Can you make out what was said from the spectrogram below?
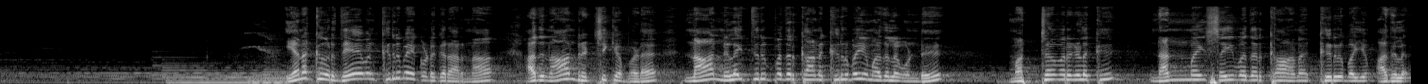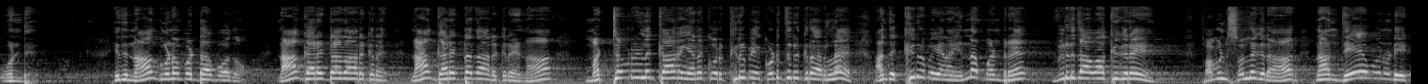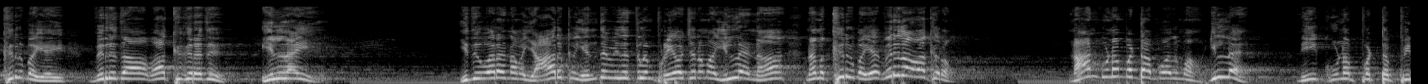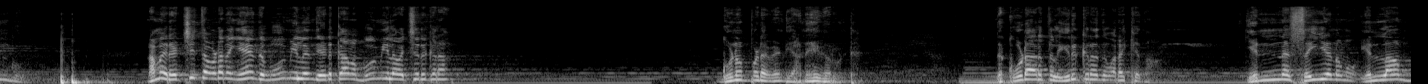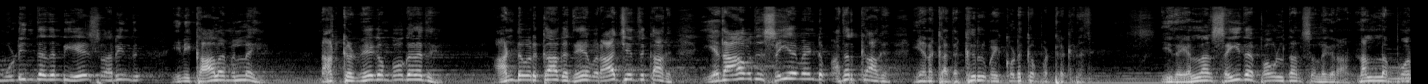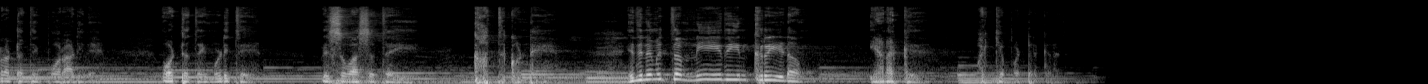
எனக்கு ஒரு தேவன் கிருபை கொடுக்கிறார்னா அது நான் ரட்சிக்கப்பட நான் நிலைத்திருப்பதற்கான கிருபையும் அதுல உண்டு. மற்றவர்களுக்கு நன்மை செய்வதற்கான கிருபையும் அதில் உண்டு. இது நான் குணப்பட்டா போதும். நான் கரெக்டாக தான் இருக்கிறேன். நான் கரெக்டாக தான் இருக்கிறேன்னா மற்றவர்களுக்காக எனக்கு ஒரு கிருபையை கொடுத்திருக்கிறார்ல அந்த கிருபையை நான் என்ன பண்றேன்? விருதாவாக்குகிறேன். பவுல் சொல்லுகிறார் நான் தேவனுடைய கிருபையை விருதாவாக்குகிறது. இல்லை. இதுவரை நம்ம யாருக்கும் எந்த விதத்திலும் பிரயோஜனமா இல்லைன்னா நம்ம கிருபையை விருதாவாக்குறோம். நான் குணப்பட்டா போதுமா? இல்ல. நீ குணப்பட்ட பின்பு. நம்ம ரட்சித்த உடனே ஏன் இந்த பூமியில இருந்து எடுக்காம பூமியில வச்சிருக்கிறா? குணப்பட வேண்டிய அநேகர் உண்டு. இந்த கூடாரத்தில் இருக்கிறது வரைக்கும் தான் என்ன செய்யணுமோ எல்லாம் முடிந்தது என்று இயேசு அறிந்து இனி காலம் இல்லை. நாட்கள் வேகம் போகிறது. ஆண்டவருக்காக தேவ ராஜ்யத்துக்காக ஏதாவது செய்ய வேண்டும். அதற்காக எனக்கு அந்த கிருபை கொடுக்கப்பட்டிருக்கிறது. இதையெல்லாம் செய்த பவுல் தான் சொல்லுகிறான் நல்ல போராட்டத்தை போராடினேன். ஓட்டத்தை முடித்தேன். விசுவாசத்தை காத்துக்கொண்டேன். இது நிமித்தம் நீதியின் கிரீடம் எனக்கு வைக்கப்பட்டிருக்கிறது.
